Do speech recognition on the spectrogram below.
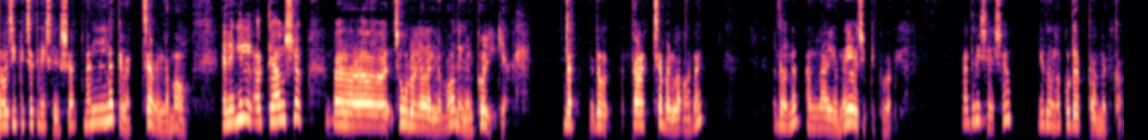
യോജിപ്പിച്ചതിന് ശേഷം നല്ല തിളച്ച വെള്ളമോ അല്ലെങ്കിൽ അത്യാവശ്യം ചൂടുള്ള വെള്ളമോ നിങ്ങൾക്ക് ഒഴിക്കുക ഇത് ഇത് തിളച്ച വെള്ളമാണ്. ഇതൊന്ന് നന്നായി ഒന്ന് യോജിപ്പിക്കുക. അതിനുശേഷം ഇതൊന്ന് കുതിർക്കാൻ വെക്കാം.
